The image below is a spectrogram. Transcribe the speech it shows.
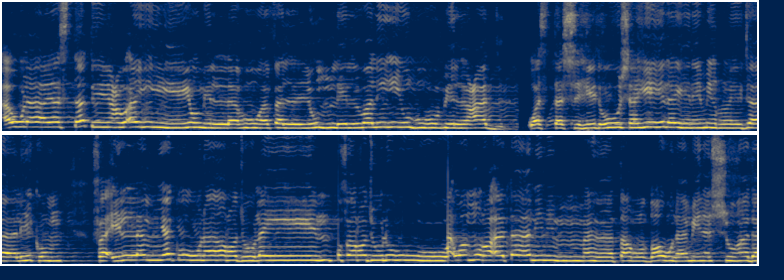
أو لا يستطيع أن يمل هو فليملل وليه بالعدل واستشهدوا شهيدين من رجالكم فإن لم يكونا رجلين فرجل وامرأتان ممن ترضون من الشهداء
